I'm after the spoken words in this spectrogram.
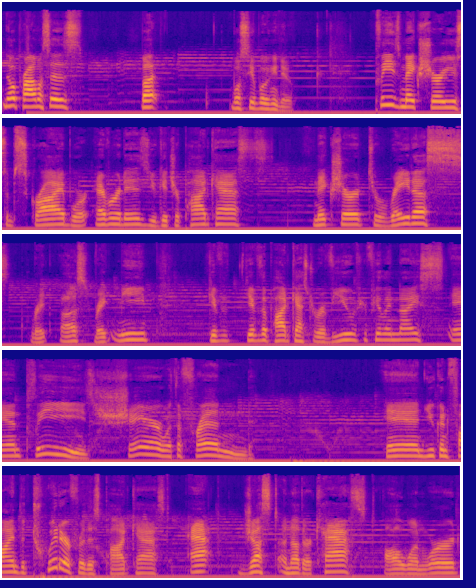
No promises, but we'll see what we can do. Please make sure you subscribe wherever it is you get your podcasts. Make sure to rate us, rate us, rate me. Give give the podcast a review if you're feeling nice, and please share with a friend. And you can find the Twitter for this podcast at just another cast, all one word.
